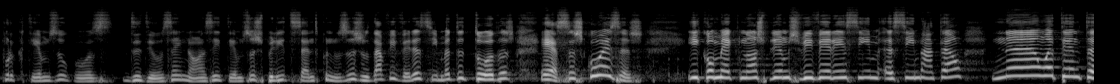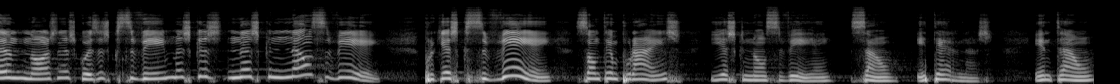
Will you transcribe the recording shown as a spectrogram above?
Porque temos o gozo de Deus em nós e temos o Espírito Santo que nos ajuda a viver acima de todas essas coisas. E como é que nós podemos viver em cima, acima então? Não atentando nós nas coisas que se veem, mas que, nas que não se veem. Porque as que se veem são temporais e as que não se veem são eternas. Então,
